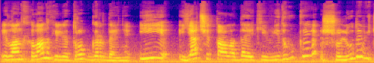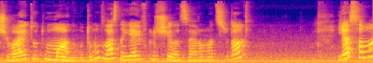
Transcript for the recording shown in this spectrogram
іланг-іланг, гіліотроп, гарденя. І я читала деякі відгуки, що люди відчувають тут манго. Тому, власне, я і включила цей аромат сюди. Я сама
